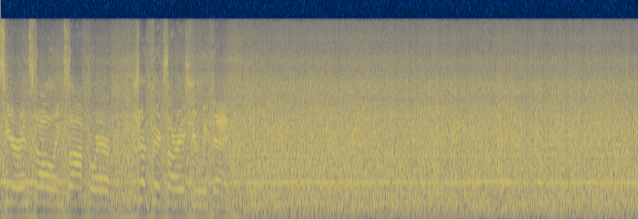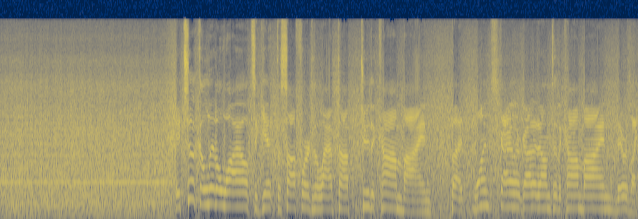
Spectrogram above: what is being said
is here installing software. Should fix our issue, we think. It took a little while to get the software to the laptop to the combine, but once Skylar got it onto the combine, there was like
